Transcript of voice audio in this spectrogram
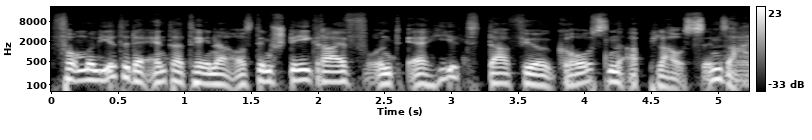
formulierte der Entertainer aus dem Stehgreif und erhielt dafür großen Applaus im Saal.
